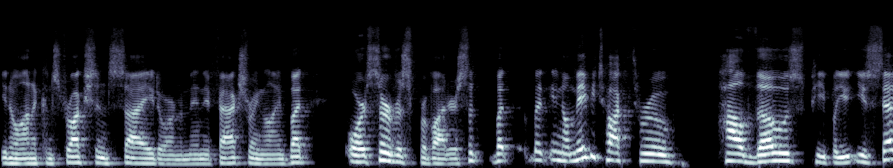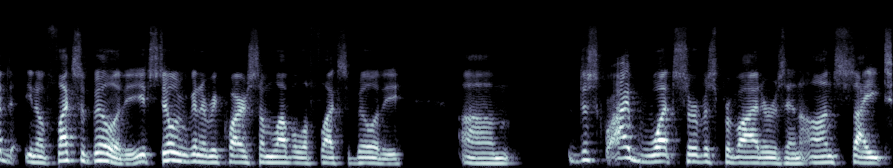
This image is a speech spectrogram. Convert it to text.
you know, on a construction site or on a manufacturing line, but or service providers. So, but but you know, maybe talk through how those people you, you said you know flexibility it's still going to require some level of flexibility. Um, describe what service providers and on-site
